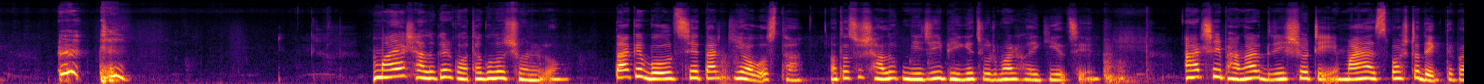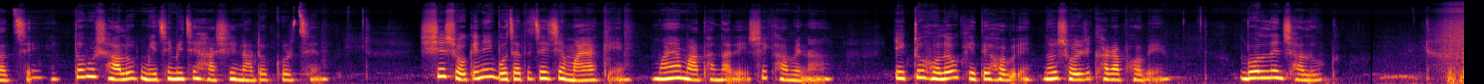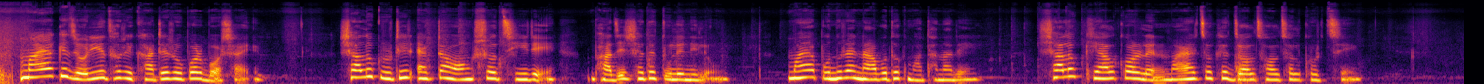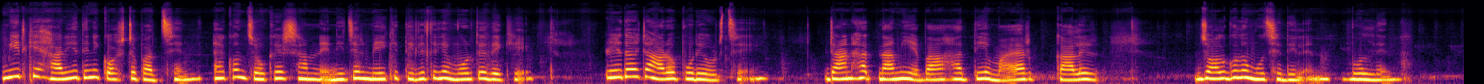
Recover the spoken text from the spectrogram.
মায়া শালুকের কথাগুলো শুনল। তাকে বলছে, তার কি অবস্থা? অথচ শালুক নিজেই ভেঙে চুরমার হয়ে গিয়েছে। আর সেই ভাঙার দৃশ্যটি মায়া স্পষ্ট দেখতে পাচ্ছে। তবু শালুক মিছে মিছে হাসির নাটক করছেন। সে শোকেনেই বোঝাতে চাইছে মায়াকে। মায়া মাথা নাড়ে, সে খাবে না। একটু হলেও খেতে হবে, নয় শরীর খারাপ হবে। বললেন শালুক। মায়াকে জড়িয়ে ধরে খাটের উপর বসায়। শালুক রুটির একটা অংশ ছিঁড়ে ভাজির সাথে তুলে নিল। মায়া পুনরায় নাবোধক মাথা নাড়ে। শালক খেয়াল করলেন, মায়ার চোখে জল ছলছল করছে। মীরকে হারিয়ে তিনি কষ্ট পাচ্ছেন। এখন চোখের সামনে নিজের মেয়েকে তিলে তিলে মরতে দেখে হৃদয়টা আরও পুড়ে উঠছে। ডান হাত নামিয়ে বা হাত দিয়ে মায়ার গালের জলগুলো মুছে দিলেন। বললেন,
